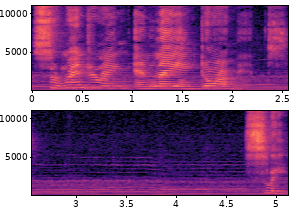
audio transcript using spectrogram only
surrendering and laying dormant. Sleep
